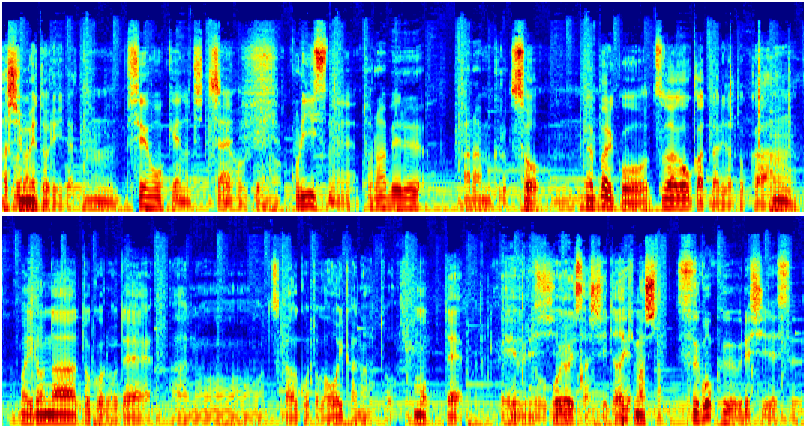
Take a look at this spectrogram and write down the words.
アシンメトリーで。うん。正方形のちっちゃい。正方形の。これいいですね。トラベルアラームクロックそう。うん。やっぱりこうツアーが多かったりだとか、うん。まあ、いろんなところで、あのー使うことが多いかなと思って、えーとご用意させていただきました。すごく嬉しいです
